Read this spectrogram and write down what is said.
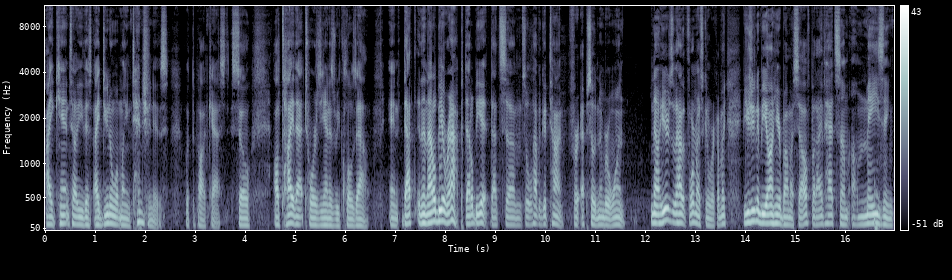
I can't tell you this. I do know what my intention is with the podcast. So I'll tie that towards the end as we close out. And that and then that'll be a wrap. That'll be it. That's um, so we'll have a good time for episode number 1. Now, here's how the format's going to work. I'm like, usually going to be on here by myself, but I've had some amazing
